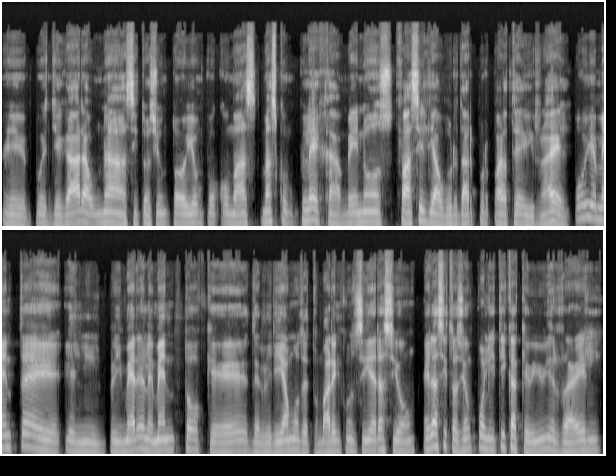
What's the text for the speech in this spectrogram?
eh, pues llegar a una situación todavía un poco más, más compleja, menos fácil de abordar por parte de Israel. Obviamente, el primer elemento que deberíamos de tomar en consideración es la situación política que vive Israel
